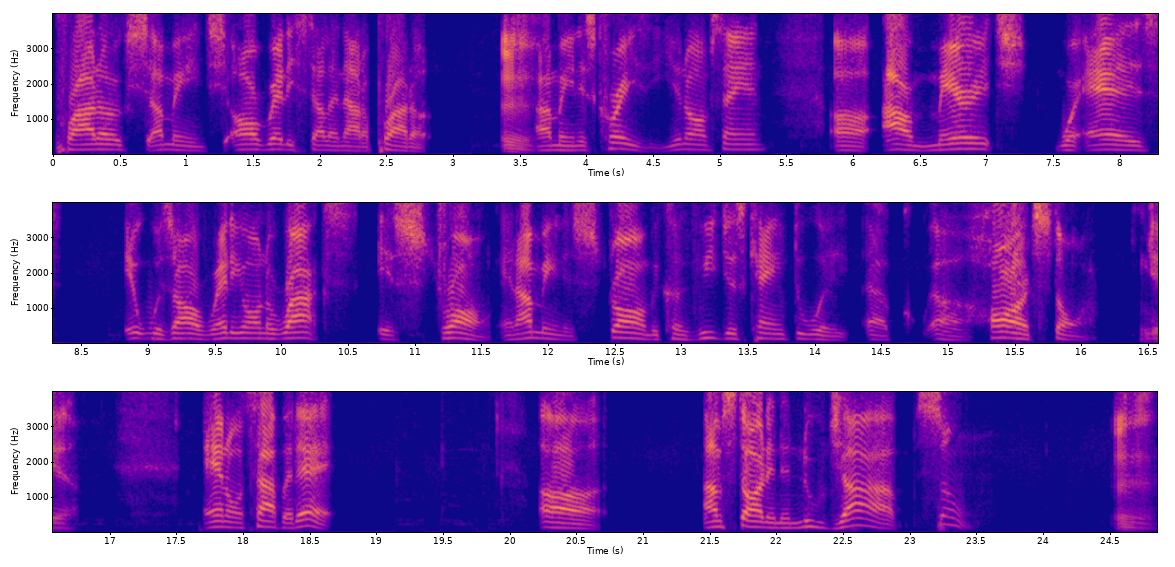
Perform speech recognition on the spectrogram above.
products. I mean, she's already selling out a product. Mm. I mean, it's crazy. You know what I'm saying? Uh, our marriage, whereas it was already on the rocks, is strong, and I mean it's strong because we just came through a, a, a hard storm. Yeah. And on top of that, uh, I'm starting a new job soon. Mm.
